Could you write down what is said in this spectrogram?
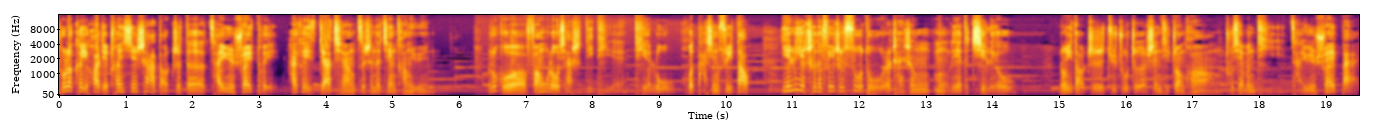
除了可以化解穿心煞导致的财运衰退，还可以加强自身的健康运。如果房屋楼下是地铁、铁路或大型隧道，因列车的飞驰速度而产生猛烈的气流，容易导致居住者身体状况出现问题，财运衰败、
